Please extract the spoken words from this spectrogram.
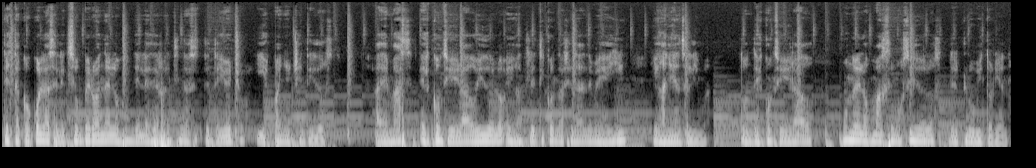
Destacó con la selección peruana en los mundiales de Argentina 78 y España 82. Además, es considerado ídolo en Atlético Nacional de Medellín y en Alianza Lima, donde es considerado uno de los máximos ídolos del club vitoriano.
